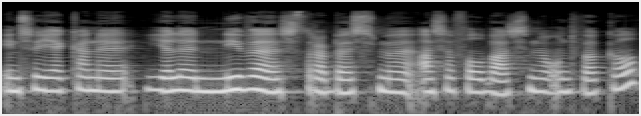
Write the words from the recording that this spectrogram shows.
en so jy kan 'n hele nuwe strabisme as 'n volwassene ontwikkel.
